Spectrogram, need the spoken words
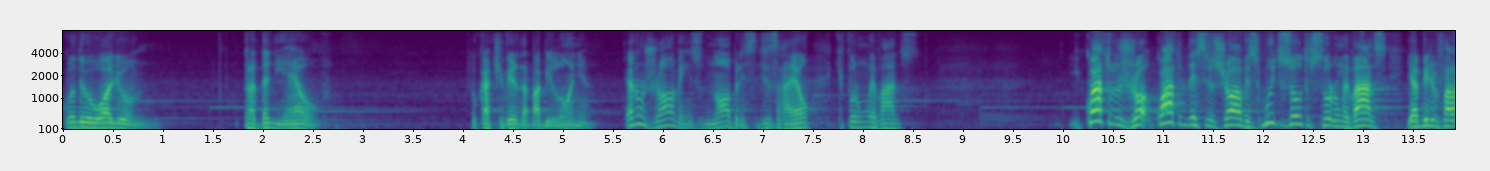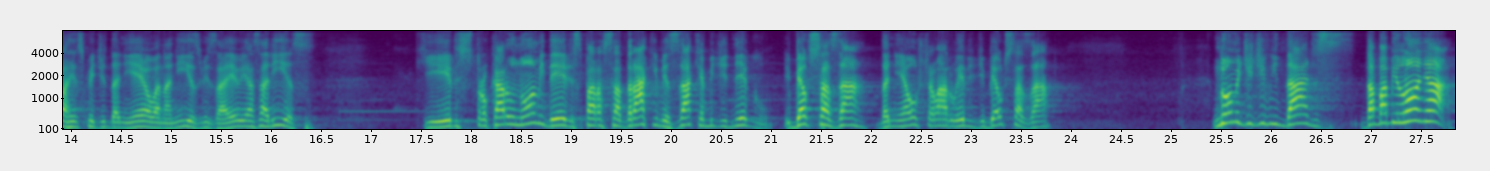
Quando eu olho para Daniel, do cativeiro da Babilônia, Eram jovens, nobres de Israel que foram levados. E quatro, quatro desses jovens, muitos outros foram levados, e a Bíblia fala a respeito de Daniel, Ananias, Misael e Azarias, que eles trocaram o nome deles para Sadraque, Mesaque, Abidinego e Beltesazar. Daniel chamaram ele de Beltesazar. Nome de divindades da Babilônia.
